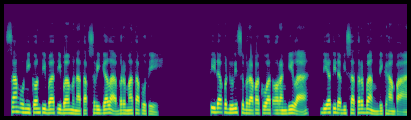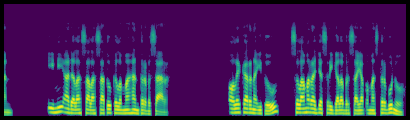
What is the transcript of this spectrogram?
Sang unicorn tiba-tiba menatap serigala bermata putih. Tidak peduli seberapa kuat orang gila, dia tidak bisa terbang di kehampaan. Ini adalah salah satu kelemahan terbesar. Oleh karena itu, selama Raja Serigala bersayap emas terbunuh,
